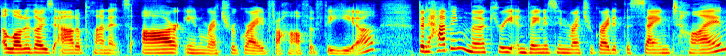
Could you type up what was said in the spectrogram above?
A lot of those outer planets are in retrograde for half of the year. But having Mercury and Venus in retrograde at the same time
